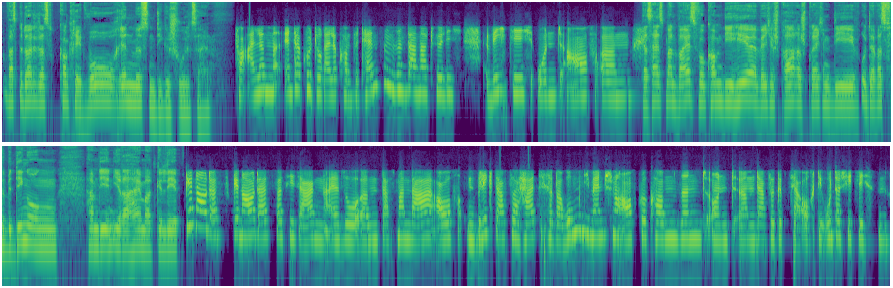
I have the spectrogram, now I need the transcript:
Was bedeutet das konkret? Worin müssen die geschult sein? Vor allem interkulturelle Kompetenzen sind da natürlich wichtig und auch. Ähm, das heißt, man weiß, wo kommen die her, welche Sprache sprechen die, unter was für Bedingungen haben die in ihrer Heimat gelebt. Genau das, genau das, was Sie sagen. Also, ähm, dass man da auch einen Blick dafür hat, warum die Menschen auch gekommen sind und ähm, dafür gibt es ja auch die unterschiedlichsten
